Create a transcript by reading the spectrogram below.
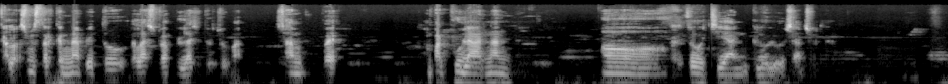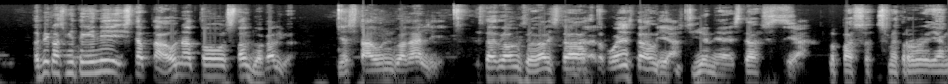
kalau semester genap itu kelas 12 itu cuma sampai empat bulanan Oh. itu ujian kelulusan sudah Tapi kelas meeting ini setiap tahun atau setahun dua kali, Pak? ya setahun dua kali Setiap tahun dua kali, setelah, Dua kali. pokoknya setelah Iya. ujian ya, setelah Iya. lepas semester yang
